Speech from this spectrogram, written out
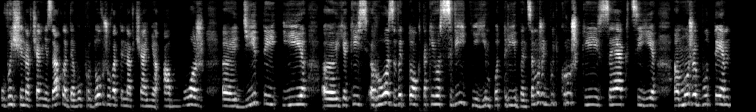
у вищі навчальні заклади або продовжувати навчання, або ж е, діти і е, якийсь розвиток такий освітній їм потрібен. Це можуть бути кружки, секції, е, може бути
